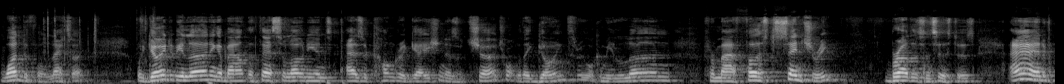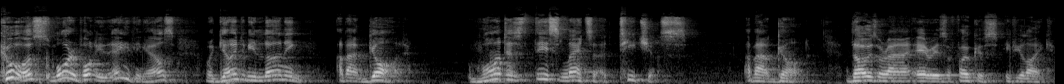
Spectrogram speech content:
wonderful letter. We're going to be learning about the Thessalonians as a congregation, as a church. What were they going through? What can we learn from our first century brothers and sisters? And of course, more importantly than anything else, we're going to be learning about God. What does this letter teach us about God? Those are our areas of focus, if you like.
